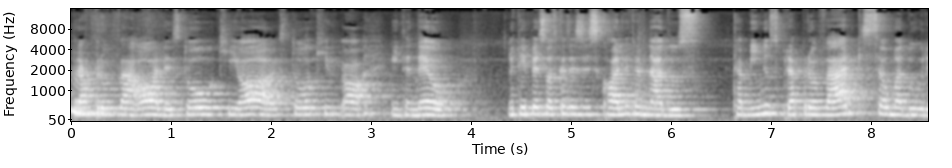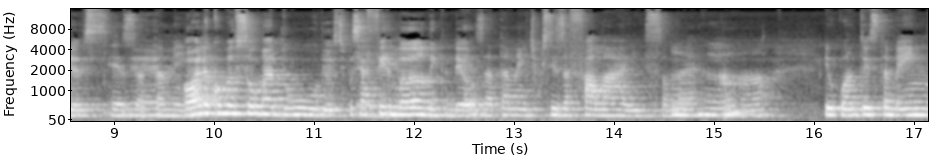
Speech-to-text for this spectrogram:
Pra provar, olha, estou aqui, ó, estou aqui, ó, entendeu? E tem pessoas que às vezes escolhem determinados caminhos pra provar que são maduras. né? Exatamente. Olha como eu sou maduro, tipo, se afirmando, entendeu? Exatamente, precisa falar isso, né? Uhum. Aham. E o quanto isso também,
